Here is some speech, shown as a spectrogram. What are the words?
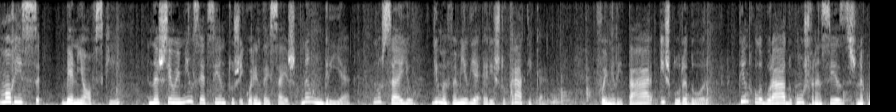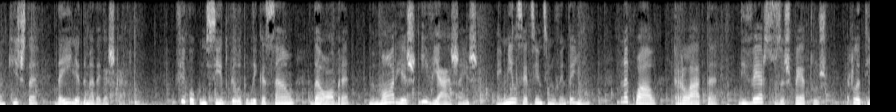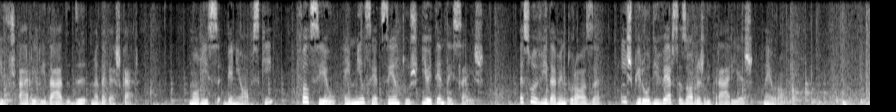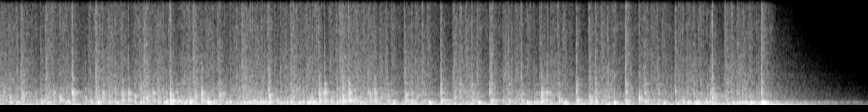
Maurice Beniowski nasceu em 1746 na Hungria, no seio de uma família aristocrática. Foi militar e explorador, tendo colaborado com os franceses na conquista da ilha de Madagascar. Ficou conhecido pela publicação da obra Memórias e Viagens, em 1791, na qual relata diversos aspectos relativos à realidade de Madagascar. Maurice Beniowski faleceu em 1786. A sua vida aventurosa inspirou diversas obras literárias na Europa.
